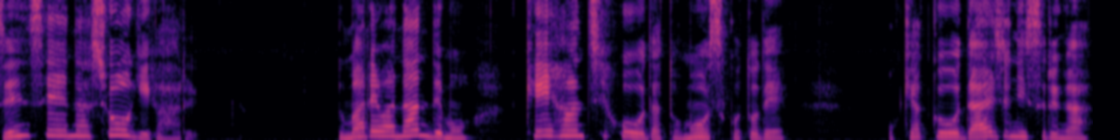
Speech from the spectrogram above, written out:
前世な将棋がある。生まれは何でも京阪地方だと申すことでお客を大事にするが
